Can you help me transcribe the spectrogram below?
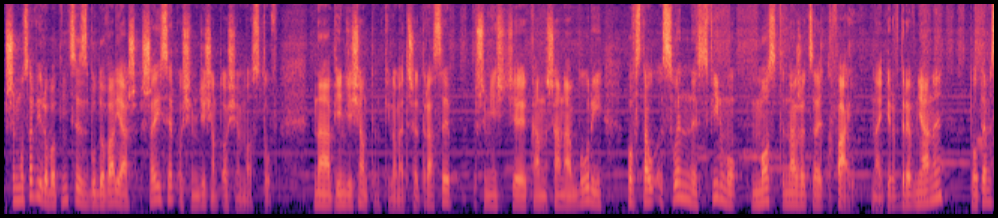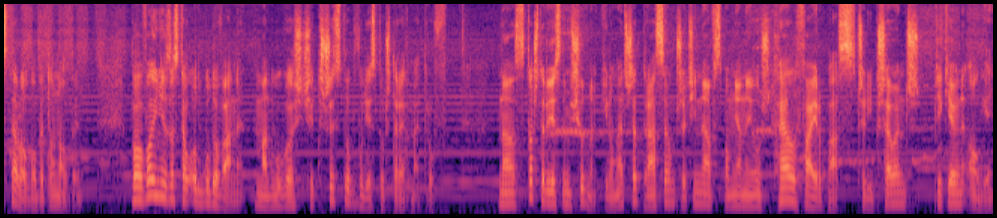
Przymusowi robotnicy zbudowali aż 688 mostów. Na 50 kilometrze trasy przy mieście Kanchanaburi powstał słynny z filmu most na rzece Kwai. Najpierw drewniany, potem stalowo-betonowy. Po wojnie został odbudowany. Ma długość 324 metrów. Na 147 kilometrze trasę przecina wspomniany już Hellfire Pass, czyli przełęcz Piekielny Ogień.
